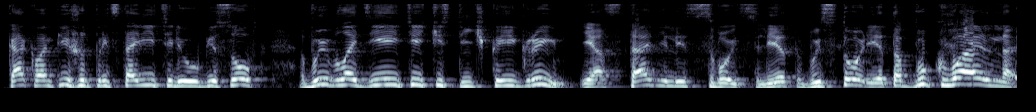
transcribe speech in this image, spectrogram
Как вам пишут представители Ubisoft, вы владеете частичкой игры и оставили свой след в истории. Это буквально,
